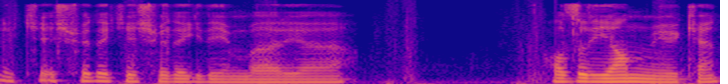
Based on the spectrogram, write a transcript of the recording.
E, keşfede keşfede gideyim bari ya. Hazır yanmıyorken.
